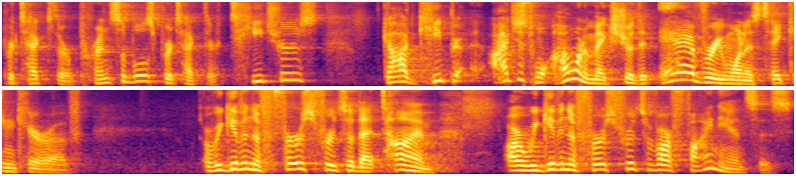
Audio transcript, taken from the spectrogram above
protect their principals, protect their teachers. God, keep I just want, I want to make sure that everyone is taken care of. Are we giving the first fruits of that time? Are we giving the first fruits of our finances?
